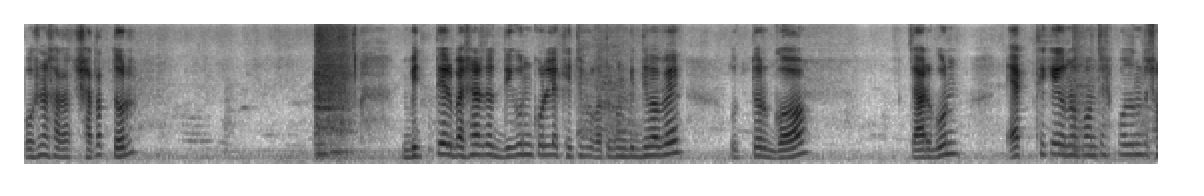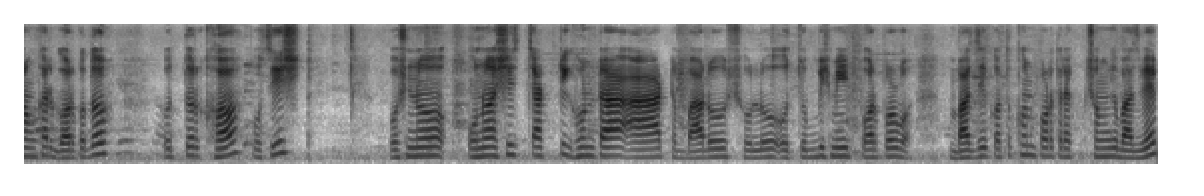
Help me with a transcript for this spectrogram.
প্রশ্ন সাতা- সাতাত্তর। বৃত্তের ব্যাসার্ধ দ্বিগুণ করলে ক্ষেত্রফল কত গুণ বৃদ্ধি পাবে? উত্তর গ চার গুণ এক থেকে উনপঞ্চাশ পর্যন্ত সংখ্যার গড় কত? উত্তর খ, পঁচিশ। প্রশ্ন উনআশি চারটি ঘণ্টা, আট, বারো, ষোলো ও চব্বিশ মিনিট পর পর বাজে কতক্ষণ পর তার একসঙ্গে বাজবে?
